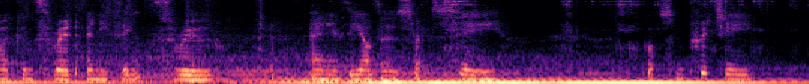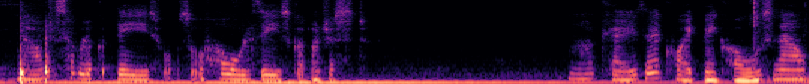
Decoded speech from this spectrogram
I can thread anything through any of the others. Let's see. I've got some pretty... Now, just have a look at these. What sort of hole have these got? I just... Okay, they're quite big holes. Now,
